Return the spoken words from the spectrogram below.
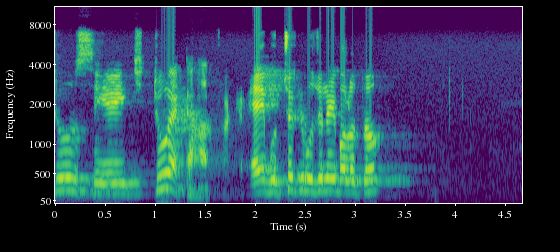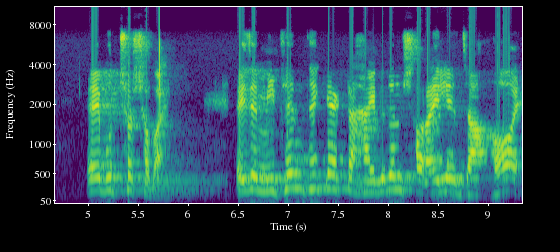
two CH two একটা হাত ফাঁকা এই বুঝছ কি বুঝো বলো তো? এই বুঝছ সবাই। এই যে মিথেন থেকে একটা হাইড্রোজেন সরাইলে যা হয়,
